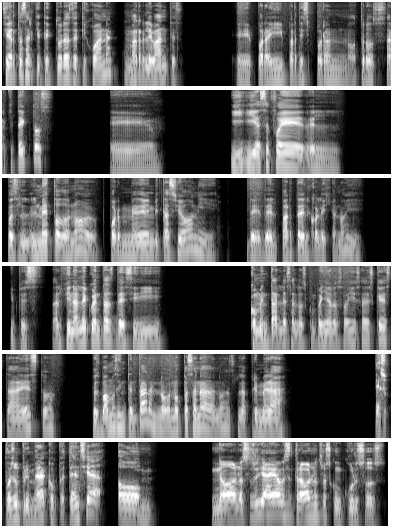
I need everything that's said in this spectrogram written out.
ciertas arquitecturas de Tijuana más relevantes. Eh, por ahí participaron otros arquitectos. Eh, y, ese fue el, pues, el método, ¿no? Por medio de invitación y de, parte del colegio, ¿no? Y, y pues al final de cuentas decidí comentarles a los compañeros, oye, ¿sabes qué? Está esto. Pues vamos a intentar, no, no pasa nada, ¿no? Es la primera. ¿Eso fue su primera competencia o, no, nosotros ya habíamos entrado en otros concursos.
